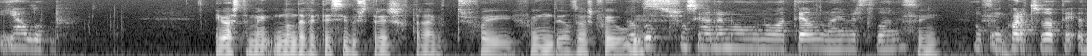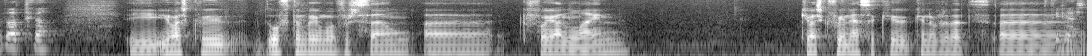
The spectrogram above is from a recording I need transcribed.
e a Loop? Eu acho que também não devem ter sido os três retratos, foi, foi um deles, eu acho que foi o Ulisses. A Loop funciona no, no hotel, não é? Em Barcelona? Sim. Em sim. quartos de hotel, de hotel. E eu acho que houve também uma versão uh, que foi online, que eu acho que foi nessa que, que na verdade. Uh,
